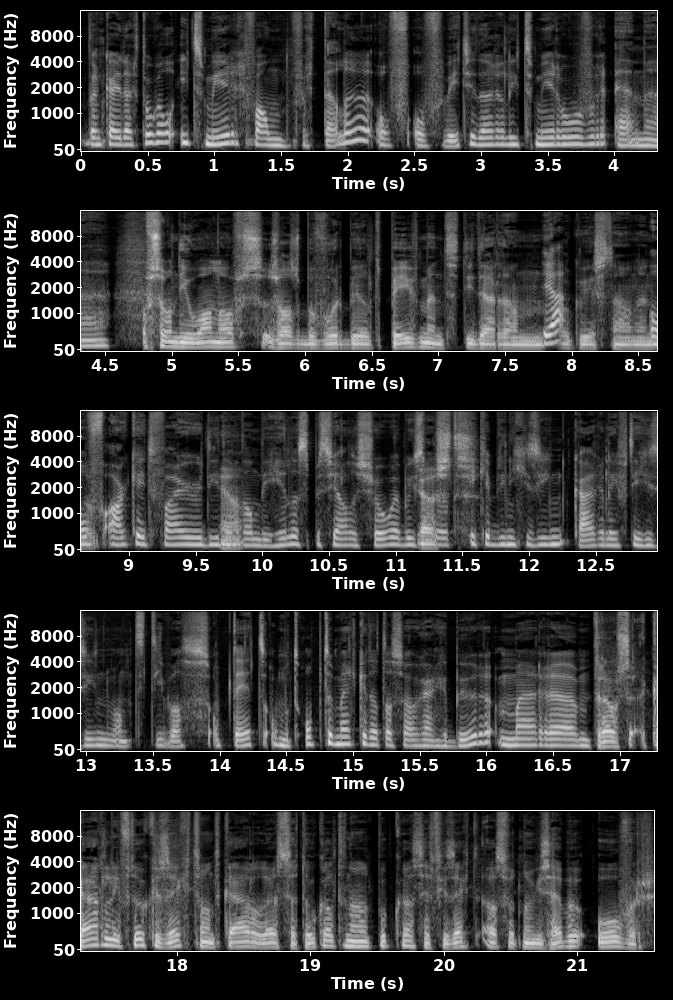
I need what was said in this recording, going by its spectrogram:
dan kan je daar toch al iets meer van vertellen of, of weet je daar al iets meer over. En, uh, of zo van die one-offs, zoals bijvoorbeeld Pavement, die daar dan ja. ook weer staan. En of dat... Arcade Fire, die daar dan die hele speciale show hebben gespeeld. Juist. Ik heb die niet gezien, Karel heeft die gezien, want die was op tijd om het op te merken dat dat zou gaan gebeuren. Maar ehm, Trouwens, Karel heeft ook gezegd, want Karel luistert ook altijd naar het podcast, heeft gezegd, als we het nog eens hebben over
